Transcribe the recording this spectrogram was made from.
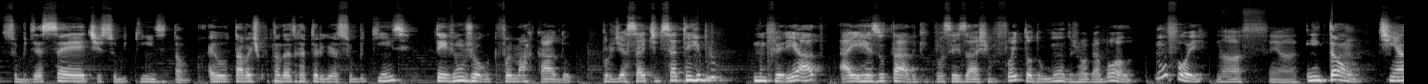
sub-17, sub-15 e tal. Eu tava disputando a categoria sub-15. Teve um jogo que foi marcado pro dia 7 de setembro. num feriado. Aí, resultado, o que que vocês acham? Foi todo mundo jogar bola? Não foi. Nossa senhora. Então, tinha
